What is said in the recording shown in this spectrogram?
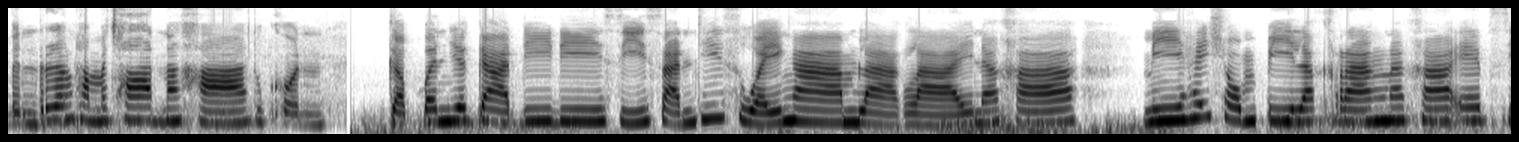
เป็นเรื่องธรรมชาตินะคะ ทุกคนกับบรรยากาศดีๆ สีสันที่สวยงามหลากหลายนะคะ มีให้ชมปีละครั้งนะคะ FC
